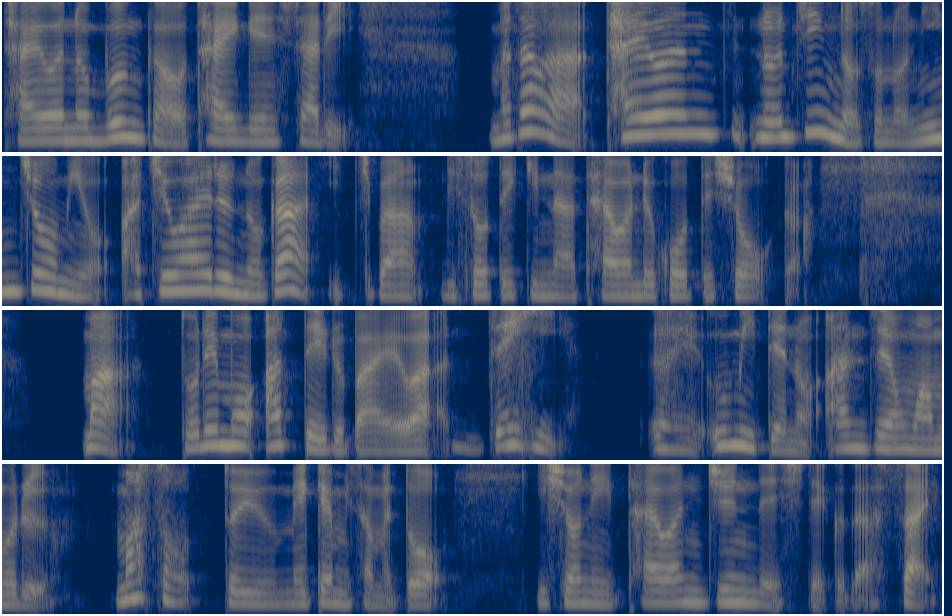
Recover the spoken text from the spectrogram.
台湾の文化を体現したりまたは台湾の人のその人情味を味わえるのが一番理想的な台湾旅行でしょうか？まあ、どれも合っている場合は、ぜひ、えー、海での安全を守るマソという女神様と一緒に台湾巡礼してください。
